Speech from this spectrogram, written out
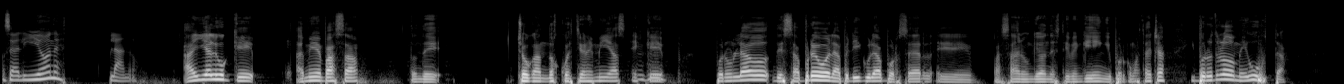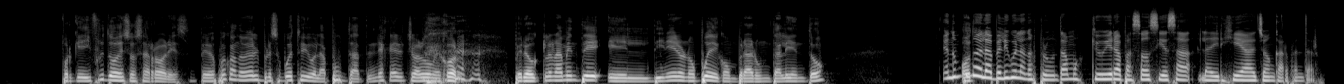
O sea, el guion es plano. Hay algo que a mí me pasa, donde chocan dos cuestiones mías, es que. Por un lado desapruebo la película por ser eh, basada en un guion de Stephen King y por cómo está hecha, y por otro lado me gusta, porque disfruto de esos errores. Pero después cuando veo el presupuesto digo, la puta, tendrías que haber hecho algo mejor. Pero claramente el dinero no puede comprar un talento. En un punto de la película nos preguntamos qué hubiera pasado si esa la dirigía John Carpenter.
